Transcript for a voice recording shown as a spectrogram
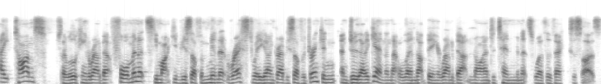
eight times. So we're looking at around about four minutes. You might give yourself a minute rest where you go and grab yourself a drink and, and do that again, and that will end up being around about nine to 10 minutes worth of exercise.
